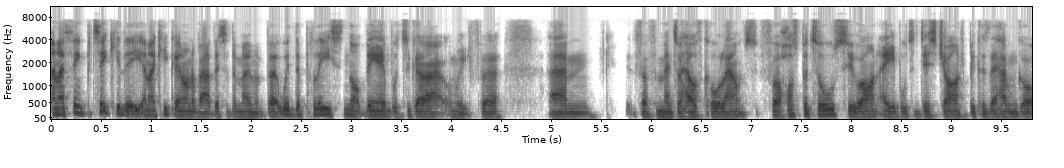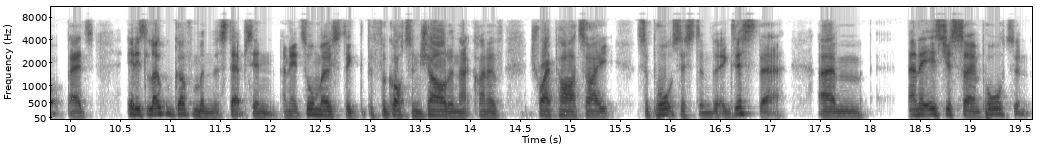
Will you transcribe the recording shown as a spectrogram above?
And I think particularly, and I keep going on about this at the moment, but with the police not being able to go out and reach for um, for, for mental health call outs, for hospitals who aren't able to discharge because they haven't got beds, it is local government that steps in, and it's almost the, the forgotten child in that kind of tripartite support system that exists there. Um, and it is just so important.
